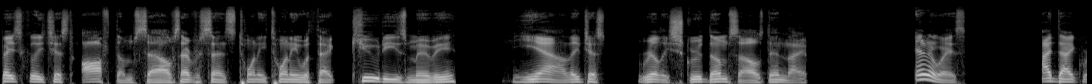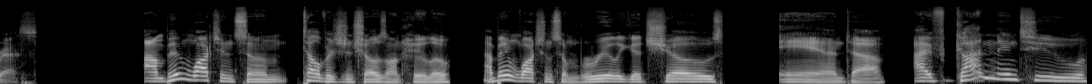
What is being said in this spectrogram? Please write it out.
Basically, just off themselves ever since 2020 with that Cuties movie yeah, they just really screwed themselves, didn't they? Anyways, I digress. I've been watching some television shows on Hulu. I've been watching some really good shows, and uh, I've gotten into.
